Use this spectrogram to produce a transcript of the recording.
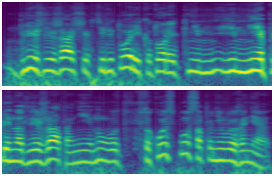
ближайших территорий, которые к ним им не принадлежат, они, ну вот в такой способ они выгоняют.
